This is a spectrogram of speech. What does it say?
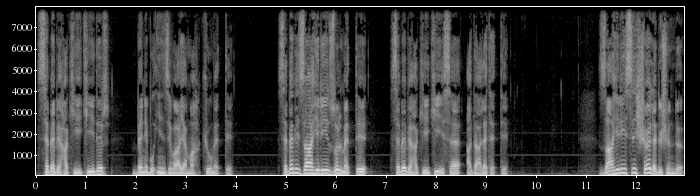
sebebi hakikidir, beni bu inzivaya mahkum etti.'' Sebebi zahiri zulmetti, sebebi hakiki ise adalet etti. Zahirisi şöyle düşündü.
